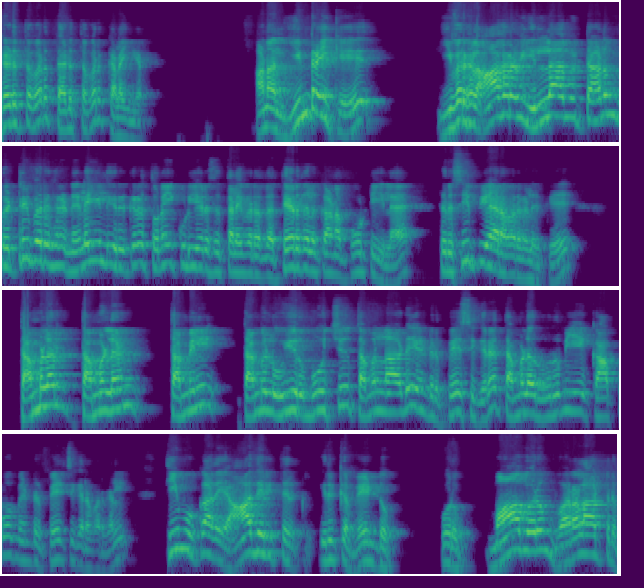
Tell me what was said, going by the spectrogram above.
கெடுத்தவர் தடுத்தவர் கலைஞர். ஆனால் இன்றைக்கு இவர்கள் ஆதரவு இல்லாவிட்டாலும் வெற்றி பெறுகிற நிலையில் இருக்கிற துணை குடியரசுத் தலைவர் அந்த தேர்தலுக்கான போட்டியில திரு. சிபிஆர் அவர்களுக்கு தமிழர் தமிழன் தமிழ் தமிழ் உயிர் மூச்சு தமிழ்நாடு என்று பேசுகிற தமிழர் உரிமையை காப்போம் என்று பேசுகிறவர்கள் திமுக அதை ஆதரித்து இருக்க வேண்டும். ஒரு மாபெரும் வரலாற்று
